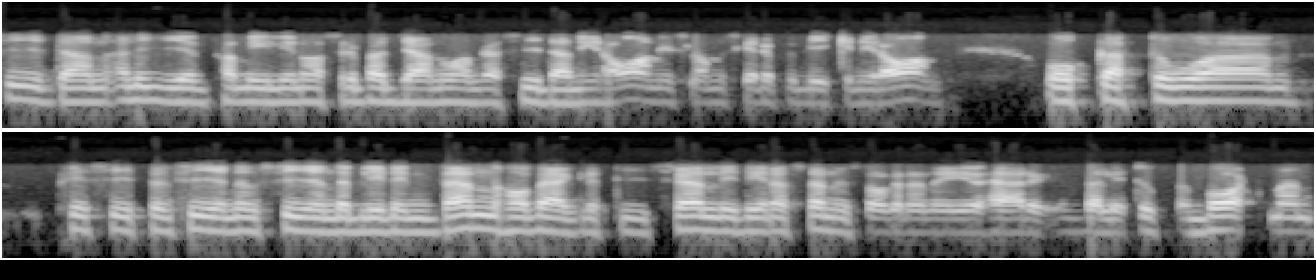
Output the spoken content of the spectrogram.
sidan Aliyev-familjen och Azerbajdzjan och å andra sidan Iran, Islamiska republiken Iran. Och att då eh, principen fiendens fiende blir din vän har väglett Israel i deras ställningstaganden är ju här väldigt uppenbart. Men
